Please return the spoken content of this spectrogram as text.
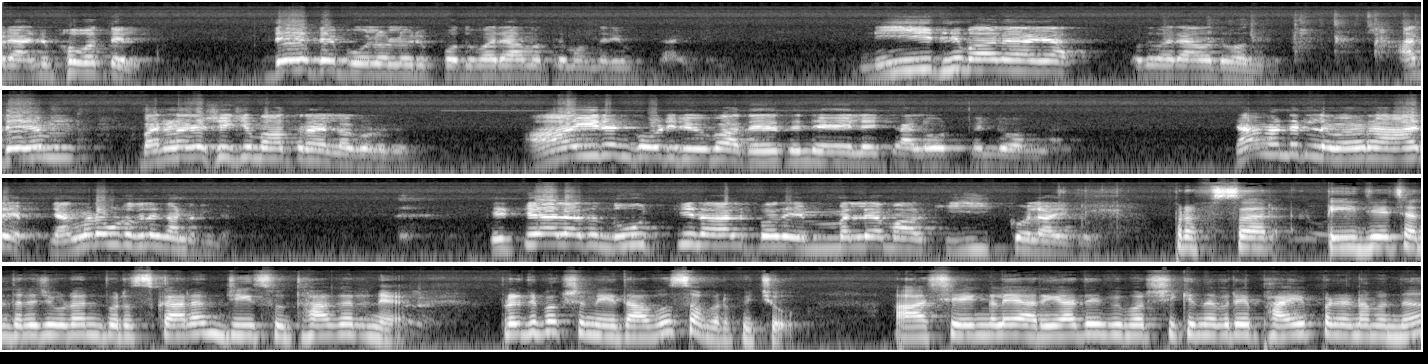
ഒരു അനുഭവത്തിൽ ഇദ്ദേഹത്തെ പോലുള്ള ഒരു പൊതുമരാമത്ത് മന്ത്രി ഉണ്ടായിരുന്നു. നീതിമാനായ ഒരു വരാമത് വന്നു. അദ്ദേഹം ഭരണകക്ഷിക്ക് മാത്രമല്ല കൊടുക്കുന്നത്. ആയിരം കോടി രൂപ അദ്ദേഹത്തിന്റെ കയ്യിലേക്ക് അലോട്ട്മെന്റ് വന്നാൽ. ഞാൻ കണ്ടിട്ടില്ല വേറെ ആരെയും ഞങ്ങളുടെ കൂട്ടത്തിലും കണ്ടിട്ടില്ല. കിട്ടിയാൽ അത് നൂറ്റി നാൽപ്പത് എം എൽ എമാർക്ക് equal professor T J Chandrachoodan പുരസ്കാരം ജി സുധാകരന് പ്രതിപക്ഷ നേതാവ് സമർപ്പിച്ചു. ആശയങ്ങളെ അറിയാതെ വിമർശിക്കുന്നവരെ ഭയപ്പെടണമെന്ന്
